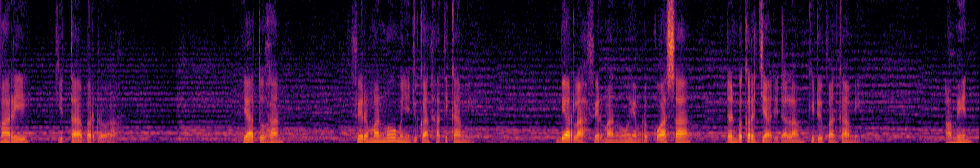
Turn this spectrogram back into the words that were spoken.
Mari kita berdoa. Ya Tuhan, firman-Mu menyejukkan hati kami. Biarlah firman-Mu yang berkuasa dan bekerja di dalam kehidupan kami. Amin.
